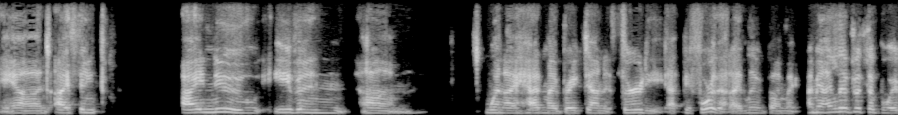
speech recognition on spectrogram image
and I think I knew even um, when I had my breakdown at 30. At, before that, I lived by my. I mean, I lived with a boy,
